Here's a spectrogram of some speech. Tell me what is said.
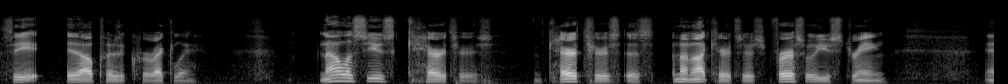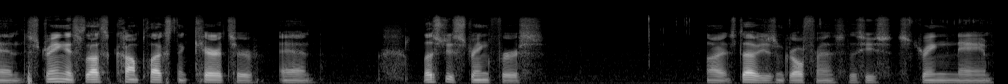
see, it output it correctly. Now let's use characters. And characters is, no, not characters. First we'll use string. And string is less complex than character. And let's do string first. Alright, instead of using girlfriends, let's use string name.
